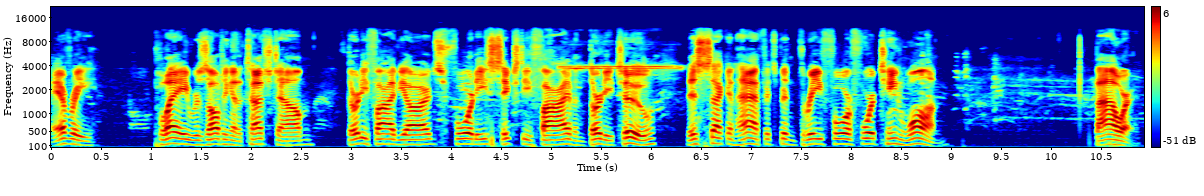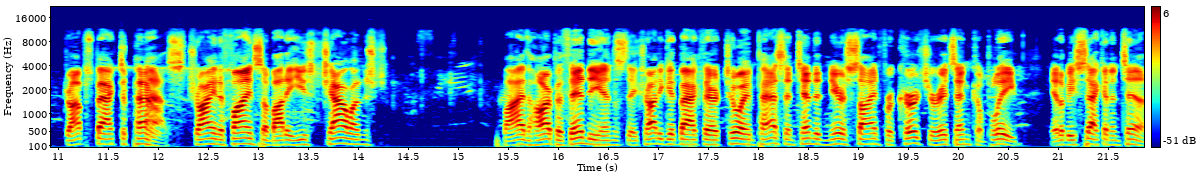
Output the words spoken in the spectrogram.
every play resulting in a touchdown 35 yards, 40, 65, and 32. This second half, it's been 3 4 14 1. Bauer drops back to pass, trying to find somebody. He's challenged by the Harpeth Indians. They try to get back there to him. Pass intended near side for Kircher. It's incomplete. It'll be second and 10.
